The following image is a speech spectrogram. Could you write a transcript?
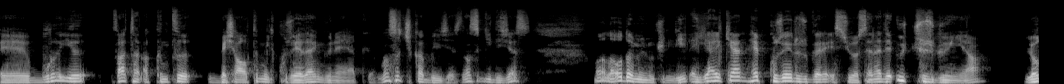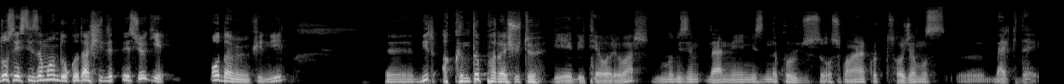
E, burayı zaten akıntı 5-6 mil kuzeyden güneye akıyor. Nasıl çıkabileceğiz? Nasıl gideceğiz? Valla o da mümkün değil. E, yelken hep kuzey rüzgarı esiyor. Senede 300 gün ya. Lodos estiği zaman da o kadar şiddetli esiyor ki o da mümkün değil. E, bir akıntı paraşütü diye bir teori var. Bunu bizim derneğimizin de kurucusu Osman Erkurt hocamız e, belki de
